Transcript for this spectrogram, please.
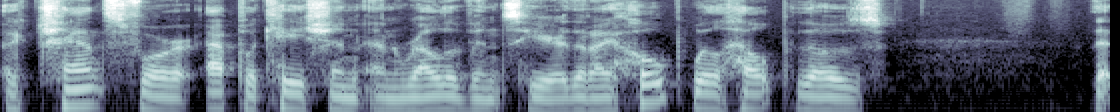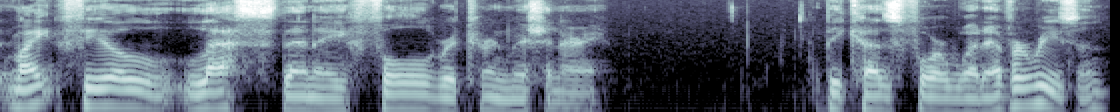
a chance for application and relevance here that I hope will help those that might feel less than a full return missionary. Because for whatever reason,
